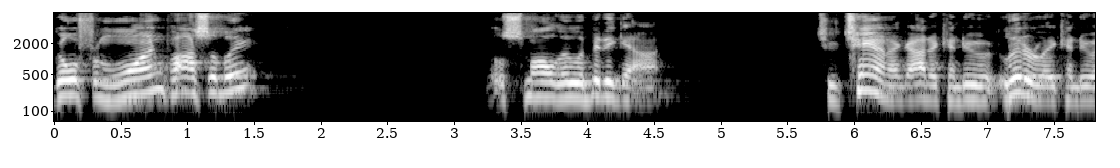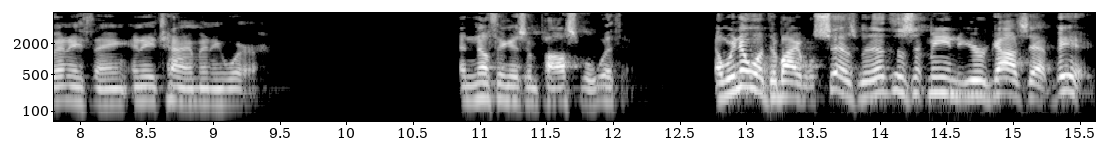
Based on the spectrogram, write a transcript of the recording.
go from one, possibly, a little small, little bitty God, to 10, a God that can do, literally can do anything, anytime, anywhere. And nothing is impossible with him. And we know what the Bible says, but that doesn't mean that your God's that big.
